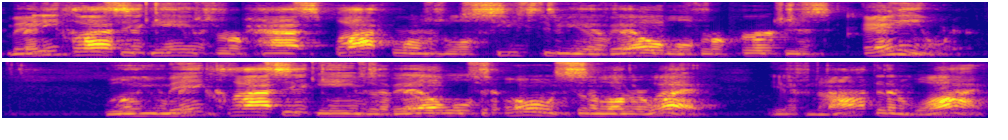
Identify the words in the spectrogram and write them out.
many classic games for past platforms will cease to be available for purchase anywhere. Will you make classic games available to own some other way? If not, then why?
